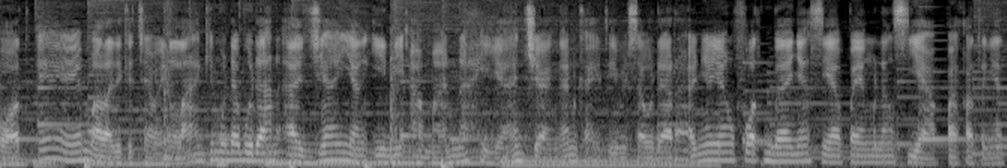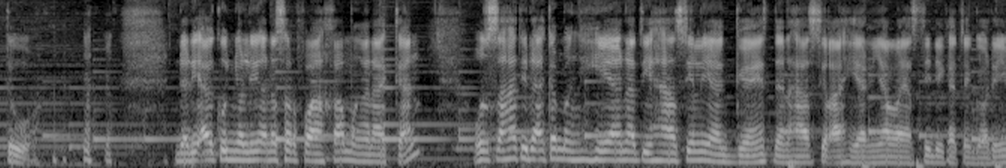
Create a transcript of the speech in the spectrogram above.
vote, eh malah dikecewain lagi. Mudah-mudahan aja yang ini amanah ya, jangan kayak TV saudaranya yang vote banyak siapa yang menang siapa katanya tuh. Dari akun Nyoli Anasar Faham mengatakan, usaha tidak akan mengkhianati hasilnya guys, dan hasil akhirnya Lesti di kategori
